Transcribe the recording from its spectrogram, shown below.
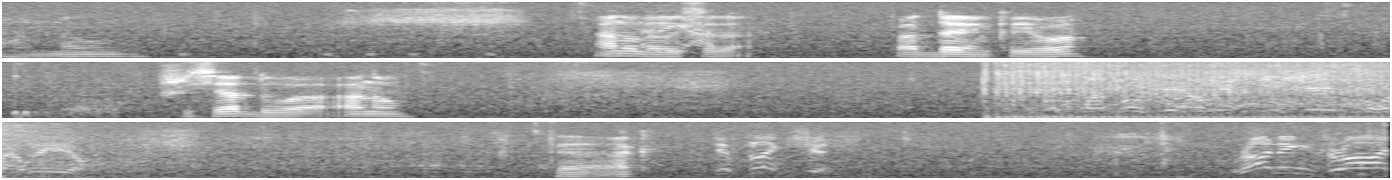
А ну. А ну давай сюда. Поддавим-ка его. 62. А ну. Так. Deflection. Running dry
